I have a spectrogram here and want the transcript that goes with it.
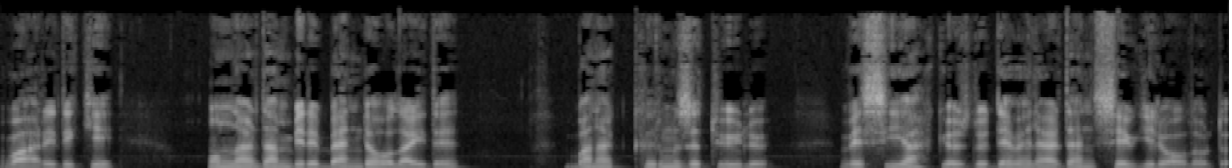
var idi ki onlardan biri bende olaydı bana kırmızı tüylü ve siyah gözlü develerden sevgili olurdu.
